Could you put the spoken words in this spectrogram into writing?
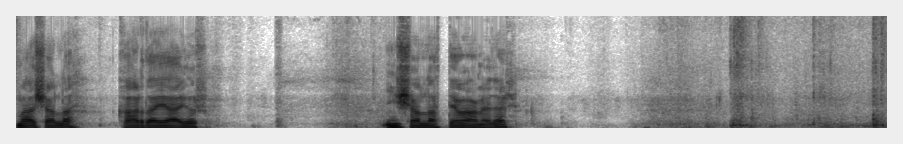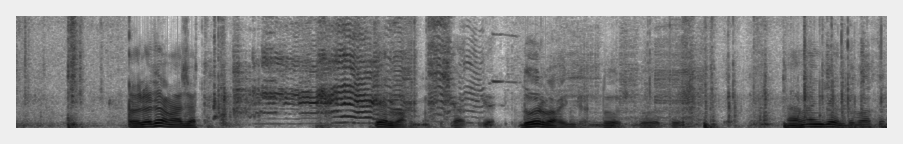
maşallah karda yağıyor. İnşallah devam eder. Öyle değil mi Azat? Gel bakayım. Gel, gel. Dur bakayım canım. Dur, dur, dur. Hemen geldi bakın.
